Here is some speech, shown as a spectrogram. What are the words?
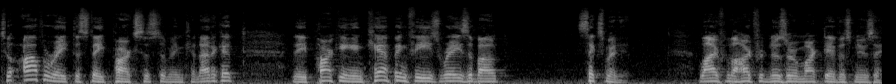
to operate the state park system in Connecticut. The parking and camping fees raise about 6 million. Live from the Hartford Newsroom, Mark Davis, News 8.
